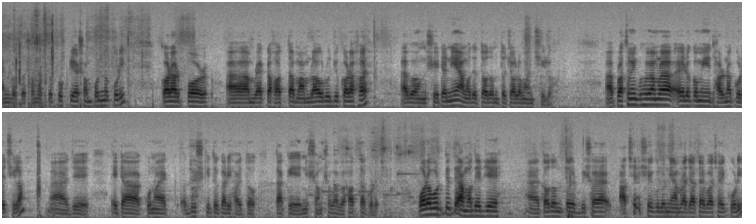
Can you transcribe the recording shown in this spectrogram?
আইনগত সমস্ত প্রক্রিয়া সম্পন্ন করি। করার পর আমরা একটা হত্যা মামলাও রুজু করা হয় এবং সেটা নিয়ে আমাদের তদন্ত চলমান ছিল। প্রাথমিকভাবে আমরা এরকমই ধারণা করেছিলাম যে এটা কোনো এক দুষ্কৃতকারী হয়তো তাকে নৃশংসভাবে হত্যা করেছে। পরবর্তীতে আমাদের যে তদন্তের বিষয় আছে, সেগুলো নিয়ে আমরা যাচাই বাছাই করি।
